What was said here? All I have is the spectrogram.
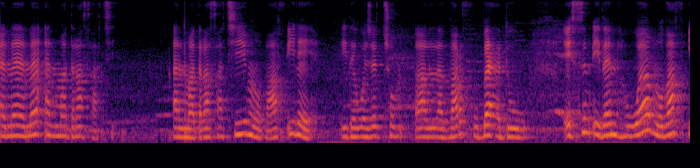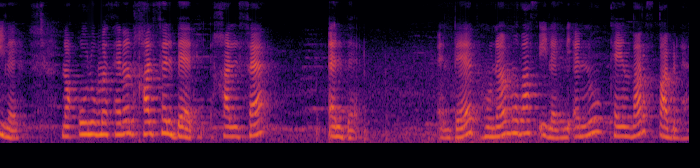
أمام المدرسة. المدرسة مضاف إليه. إذا وجدتم الظرف وبعد اسم إذا هو مضاف إليه. نقول مثلا خلف الباب. خلف الباب. الباب هنا مضاف إليه لأنه كاين ظرف قبلها.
